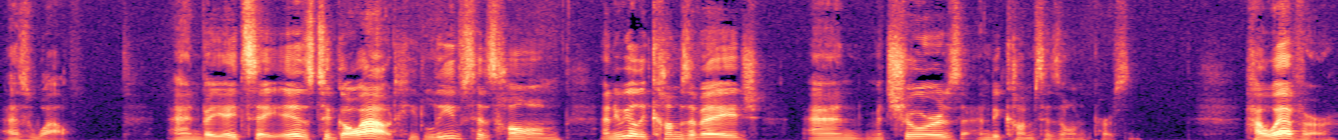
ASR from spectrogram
as well. And Vayetze is to go out. He leaves his home and he really comes of age and matures and becomes his own person. However,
